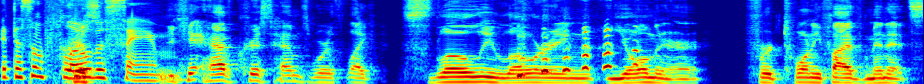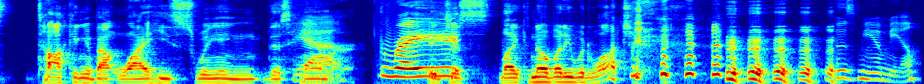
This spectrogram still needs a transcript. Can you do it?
It doesn't flow Chris- the same. you can't have Chris Hemsworth like slowly lowering Mjolnir for 25 minutes talking about why he's swinging this Yeah. hammer. right? It just like nobody would watch it. Who's Mew Mew?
